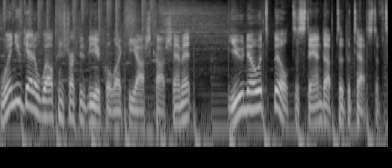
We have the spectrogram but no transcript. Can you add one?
When you get a well constructed vehicle like the Oshkosh HEMTT, you know it's built to stand up to the test of time.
